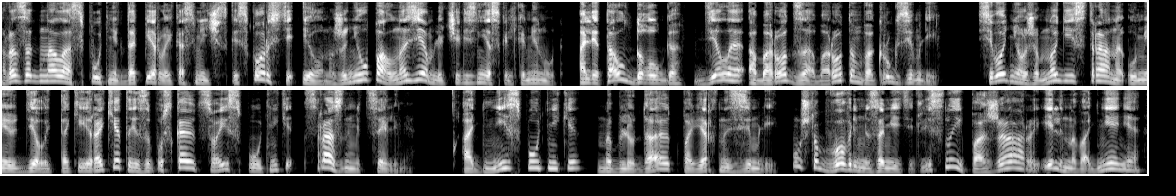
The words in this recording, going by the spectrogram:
разогнала спутник до первой космической скорости, и он уже не упал на Землю через несколько минут, а летал долго, делая оборот за оборотом вокруг Земли. Сегодня уже многие страны умеют делать такие ракеты и запускают свои спутники с разными целями. Одни спутники наблюдают поверхность Земли, ну, чтобы вовремя заметить лесные пожары или наводнения.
